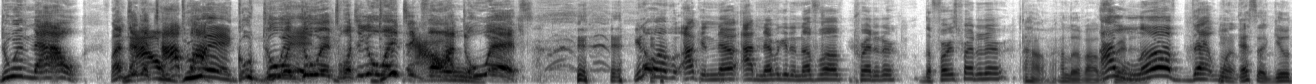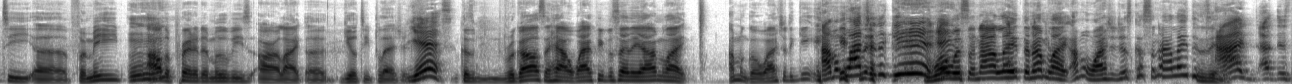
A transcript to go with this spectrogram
Do it now. Run to Now, the top. do it. Go do do it. it. Do it. What are you Do waiting for? Do it. you know what? I can never. I never get enough of Predator. The first Predator. Oh, I love all the I Predator. love that one. That's a guilty uh for me, all the Predator movies are like a guilty pleasure. Yes. Because regardless of how white people say they are, I'm like, I'm gonna go watch it again. I'm gonna watch it again. one And with Sanaa Lathan, I'm like, I'm gonna watch it just because Sanaa Lathan's in it. I, I just,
